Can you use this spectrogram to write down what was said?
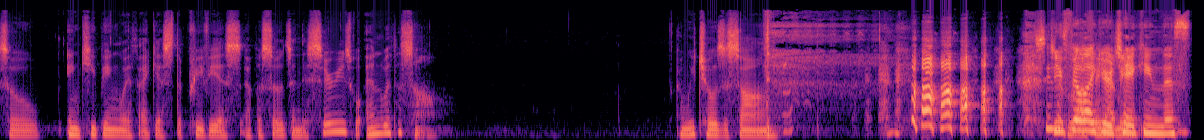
So, in keeping with, I guess, the previous episodes in this series, we'll end with a song. And we chose a song. Do you feel like you're taking this?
